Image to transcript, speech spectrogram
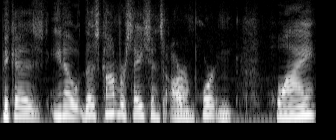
Because, you know, those conversations are important. Why?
